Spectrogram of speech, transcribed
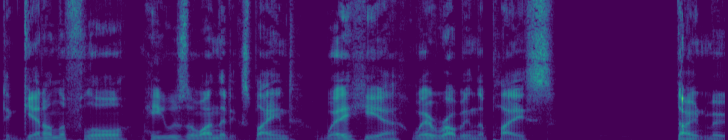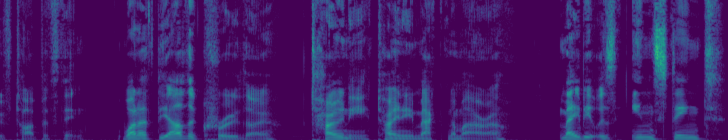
to get on the floor. He was the one that explained, "We're here. We're robbing the place. Don't move," type of thing. One of the other crew, though, Tony, Tony McNamara, maybe it was instinct,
